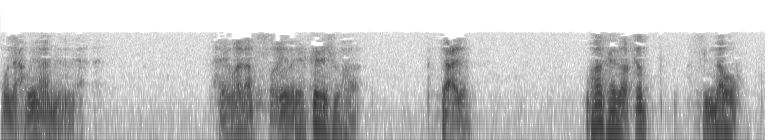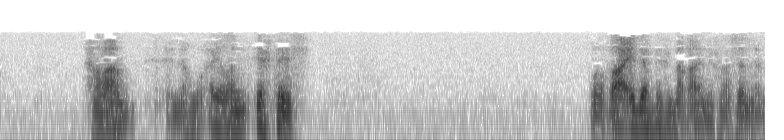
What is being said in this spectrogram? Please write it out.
ونحوها من الحيوانات الصغيرة يفترسها الثعلب وهكذا قط في النور حرام لأنه أيضا يفترس والقاعدة مثل ما قال النبي صلى الله عليه وسلم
